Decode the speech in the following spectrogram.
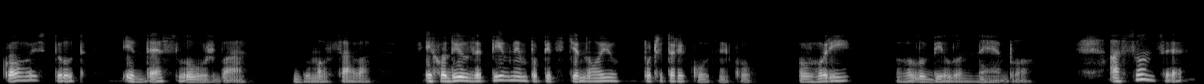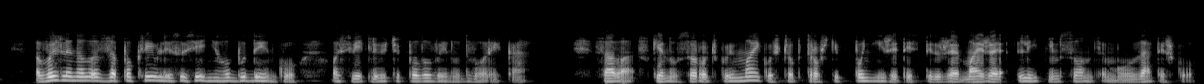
когось тут іде служба, думав Сава, і ходив за півнем попід стіною по чотирикутнику. Вгорі голубіло небо, а сонце виглянуло з-за покрівлі сусіднього будинку, освітлюючи половину дворика. Сава скинув сорочку і майку, щоб трошки поніжитись під уже майже літнім сонцем у затишку,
